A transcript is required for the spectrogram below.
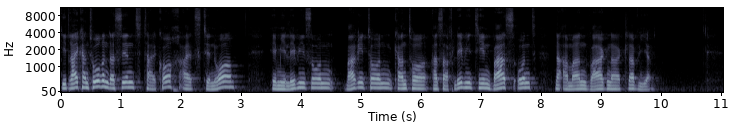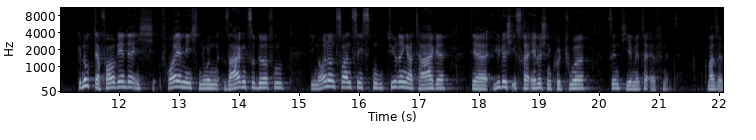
Die drei Kantoren, das sind Tal Koch als Tenor, Hemi Levison, Bariton, Kantor Asaf Levitin, Bass und Naaman Wagner, Klavier. Genug der Vorrede, ich freue mich nun sagen zu dürfen, die 29. Thüringer Tage der jüdisch-israelischen Kultur sind hiermit eröffnet. Mazel.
